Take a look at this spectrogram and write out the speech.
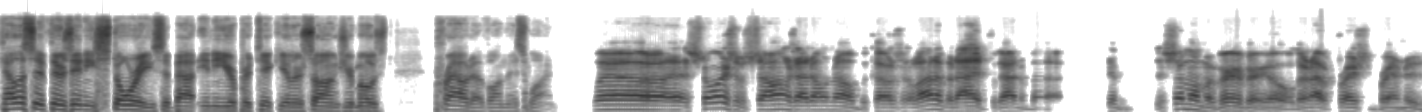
tell us if there's any stories about any of your particular songs you're most proud of on this one. Well, uh, stories of songs I don't know because a lot of it I had forgotten about. The, some of them are very, very old. They're not fresh, brand new.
